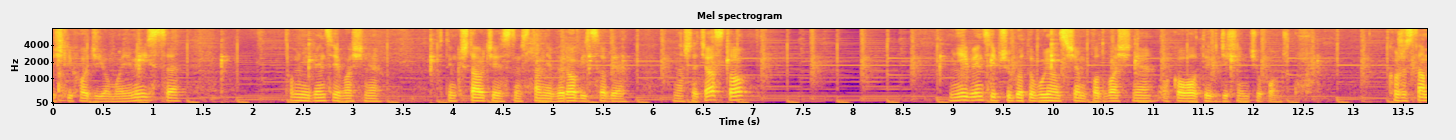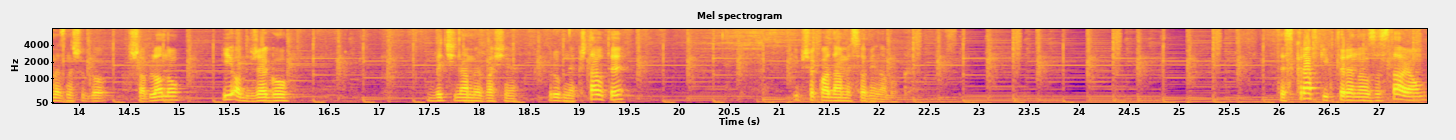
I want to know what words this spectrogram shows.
jeśli chodzi o moje miejsce, to mniej więcej właśnie w tym kształcie jestem w stanie wyrobić sobie nasze ciasto. Mniej więcej przygotowując się pod właśnie około tych 10 pączków. Korzystamy z naszego szablonu i od brzegu wycinamy właśnie równe kształty i przekładamy sobie na bok. Te skrawki, które nam zostają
